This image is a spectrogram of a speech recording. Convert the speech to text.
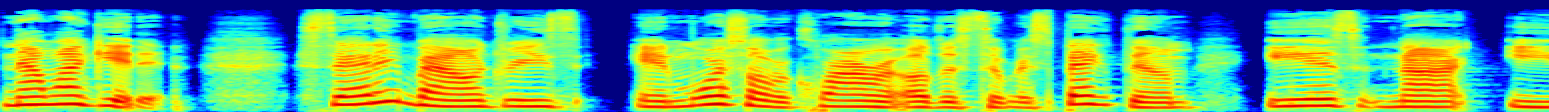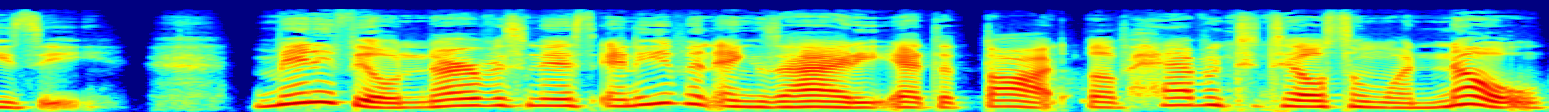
Now, I get it. Setting boundaries and more so requiring others to respect them is not easy. Many feel nervousness and even anxiety at the thought of having to tell someone no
